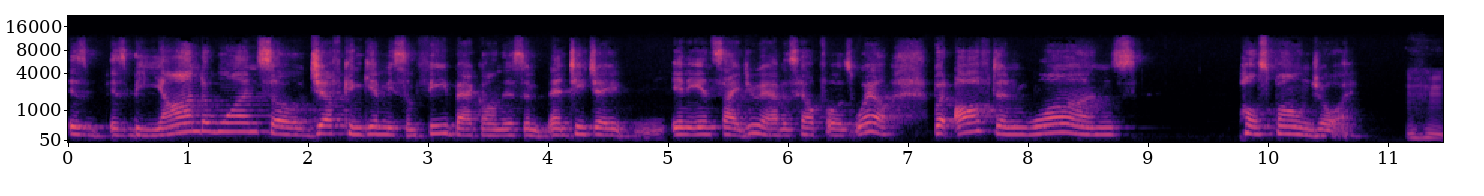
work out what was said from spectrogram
is is beyond a one. So Jeff can give me some feedback on this, and, and TJ, any insight you have is helpful as well. But often ones postpone joy. hmm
